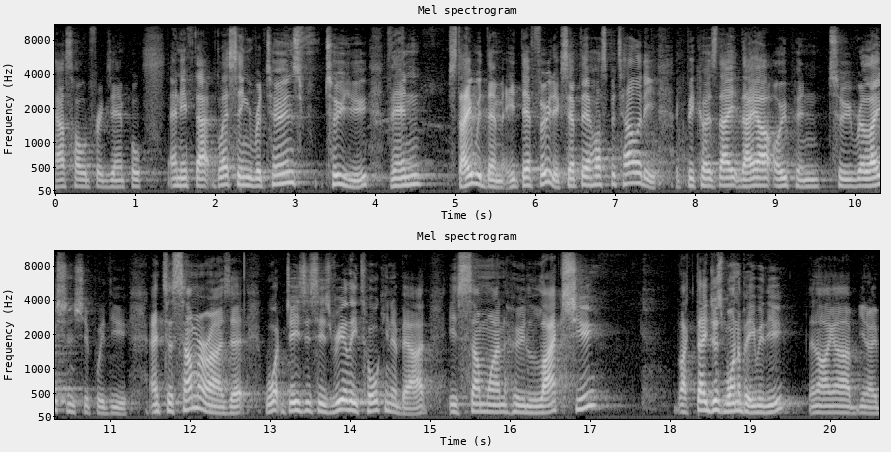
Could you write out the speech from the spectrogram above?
household, for example, and if that blessing returns to you, then stay with them, eat their food, accept their hospitality, because they, they are open to relationship with you. And to summarize it, what Jesus is really talking about is someone who likes you, like they just want to be with you. They're not like, uh, you know,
